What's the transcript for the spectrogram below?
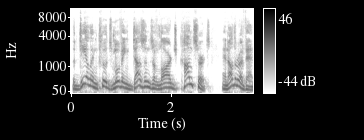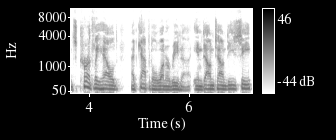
The deal includes moving dozens of large concerts and other events currently held at Capital One Arena in downtown DC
